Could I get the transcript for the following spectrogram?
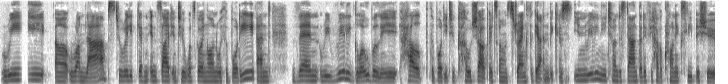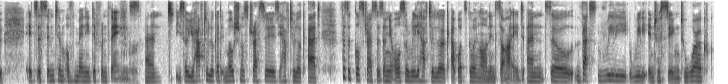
really uh, run labs to really get an insight into what's going on with the body. And then we really globally help the body to coach up its own strength again, because you really need to understand that if you have a chronic sleep issue, it's a symptom of many different things. Sure. And so you have to look at emotional stresses, you have to look at physical stresses, and you also really have to look at what's going on inside. And so so that's really, really interesting to work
